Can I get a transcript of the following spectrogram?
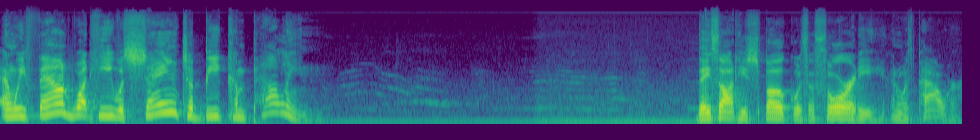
and we found what he was saying to be compelling. They thought he spoke with authority and with power.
